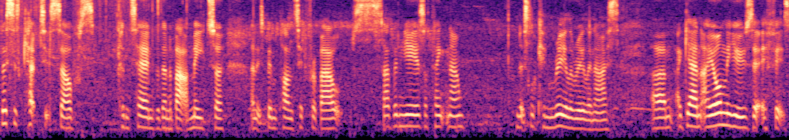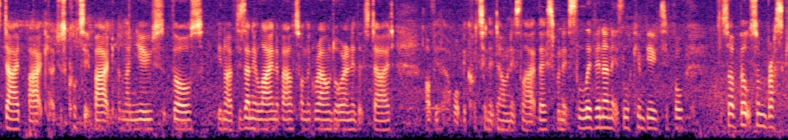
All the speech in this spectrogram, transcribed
this has kept itself contained within about a metre and it's been planted for about seven years I think now. And it's looking really really nice. Um, again I only use it if it's died back. I just cut it back and then use those you know if there's any lying about on the ground or any that's died obviously I won't be cutting it down when it's like this when it's living and it's looking beautiful so I've built some brassica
